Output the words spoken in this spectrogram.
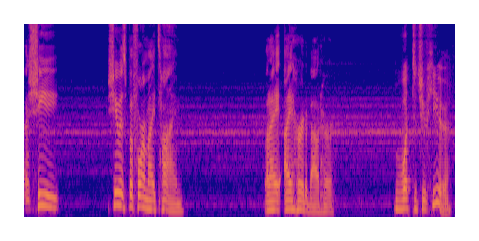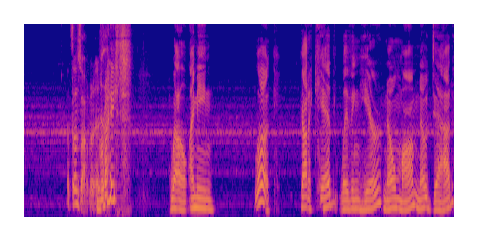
Uh, she she was before my time. But I I heard about her. What did you hear? That sounds ominous. Right? Well, I mean, look, got a kid living here, no mom, no dad.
